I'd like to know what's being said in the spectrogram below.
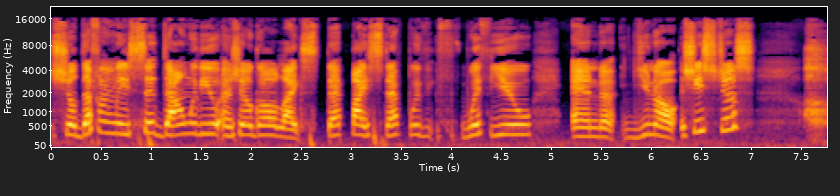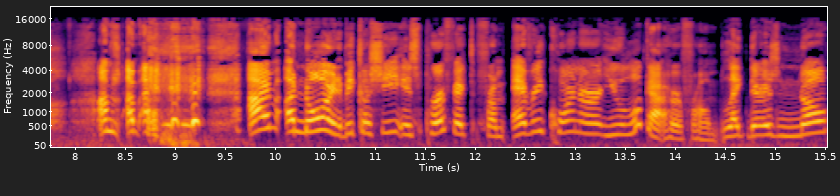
she'll definitely sit down with you and she'll go like step by step with with you and uh, you know she's just I'm I'm I'm annoyed because she is perfect from every corner you look at her from. Like there is no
